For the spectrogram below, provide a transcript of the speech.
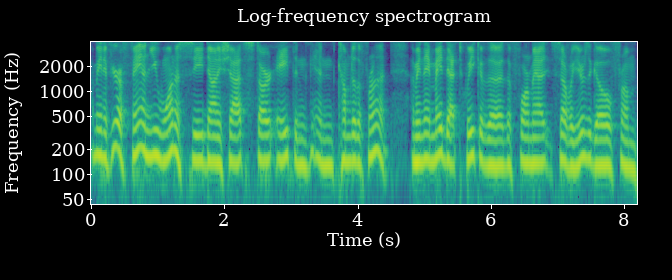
I mean, if you're a fan, you want to see Donnie Schatz start eighth and, and come to the front. I mean, they made that tweak of the, the format several years ago from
